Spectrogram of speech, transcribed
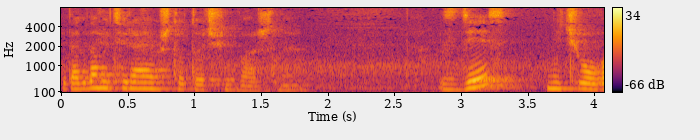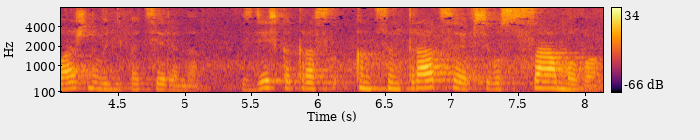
И тогда мы теряем что-то очень важное. Здесь ничего важного не потеряно. Здесь как раз концентрация всего самого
